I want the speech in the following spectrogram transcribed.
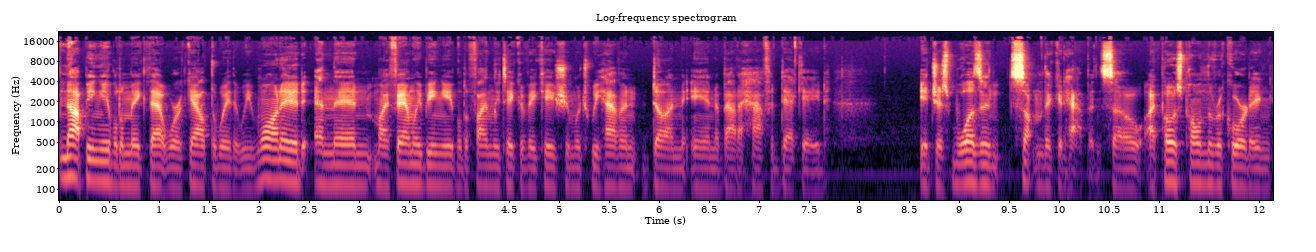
not being able to make that work out the way that we wanted, and then my family being able to finally take a vacation, which we haven't done in about a half a decade. It just wasn't something that could happen. So I postponed the recording,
